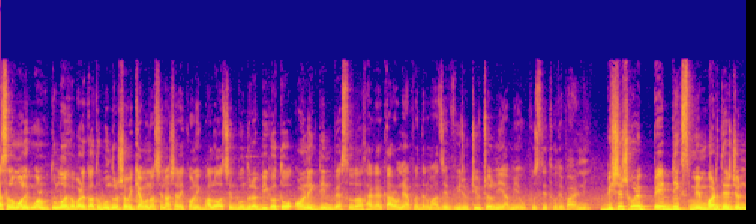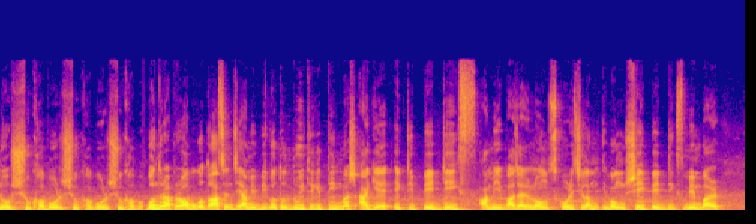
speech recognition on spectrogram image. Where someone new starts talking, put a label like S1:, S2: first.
S1: আসসালামু আলাইকুম রহমতুল্লাহ বারাকাত বন্ধুরা সবাই কেমন আছেন? আশা রাখি অনেক ভালো আছেন। বন্ধুরা, বিগত অনেক দিন ব্যস্ততা থাকার কারণে আপনাদের মাঝে ভিডিও টিউটোরিয়াল নিয়ে আমি উপস্থিত হতে পারিনি। বিশেষ করে পেডিক্স মেম্বারদের জন্য সুখবর সুখবর সুখবর। বন্ধুরা, আপনারা অবগত আছেন যে আমি বিগত দুই থেকে তিন মাস আগে একটি পেডিক্স আমি বাজারে লঞ্চ করেছিলাম এবং সেই পেডিক্স মেম্বার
